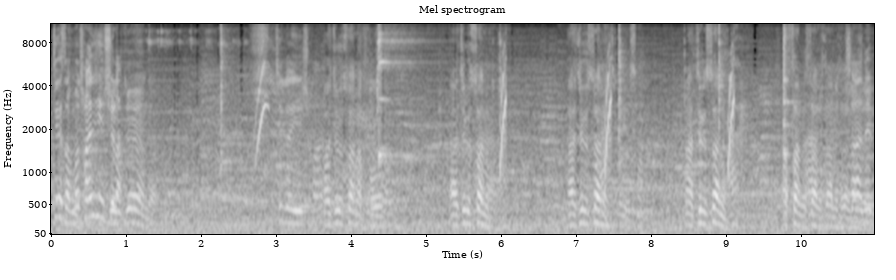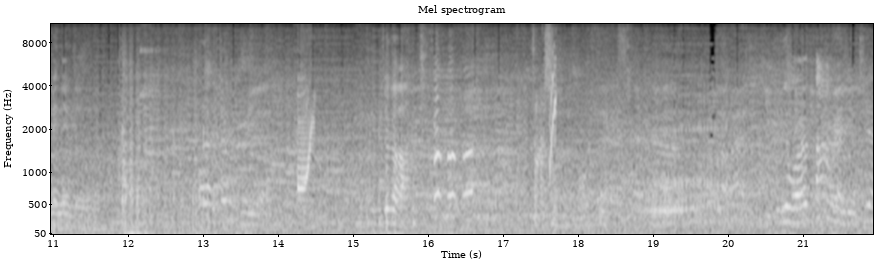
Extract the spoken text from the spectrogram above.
这怎么穿进去了？这样的。这个一穿，啊，这个算了，好。啊，这个算了。啊，这个算了。这个也算。啊，这个算了。啊，算了算了算了算了。算了那边那边哎，这个可以。这个啊。你玩大了也去。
